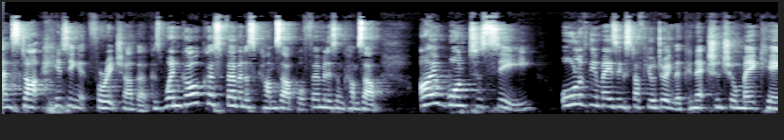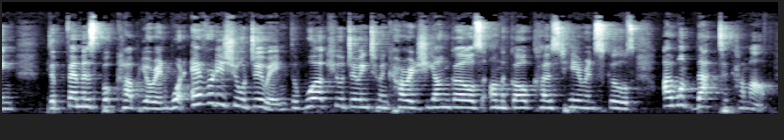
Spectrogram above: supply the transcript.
and start hitting it for each other. Because when Gold Coast Feminist comes up or feminism comes up, I want to see all of the amazing stuff you're doing, the connections you're making, the feminist book club you're in, whatever it is you're doing, the work you're doing to encourage young girls on the Gold Coast here in schools, I want that to come up.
